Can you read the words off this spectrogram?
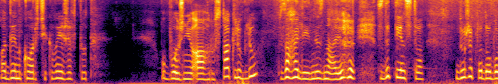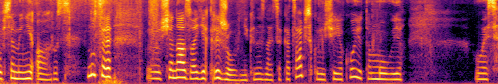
Один корчик вижив тут. Обожнюю агрус. Так люблю. Взагалі, не знаю, з дитинства. Дуже подобався мені агрус. Ну, це е, ще назва є крижовник. Не знаю, це кацапською чи якою там мовою. Ось.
